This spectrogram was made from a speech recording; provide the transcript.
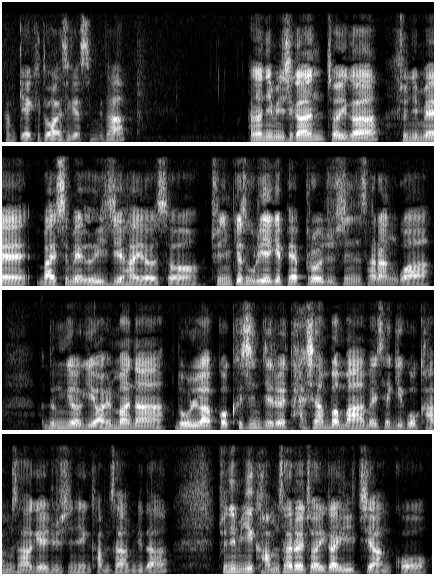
함께 기도하시겠습니다. 하나님 이 시간 저희가 주님의 말씀에 의지하여서 주님께서 우리에게 베풀어 주신 사랑과 능력이 얼마나 놀랍고 크신지를 다시 한번 마음에 새기고 감사하게 해주시니 감사합니다. 주님 이 감사를 저희가 잃지 않고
